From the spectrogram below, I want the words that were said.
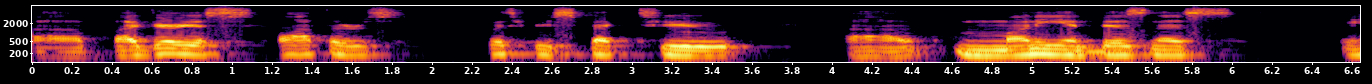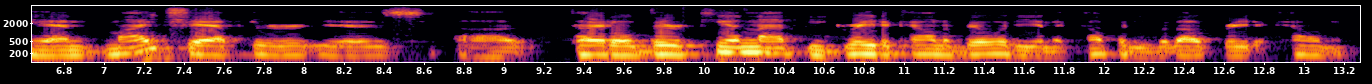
uh, by various authors with respect to uh, money and business and my chapter is uh, titled There Cannot Be Great Accountability in a Company Without Great Accounting.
